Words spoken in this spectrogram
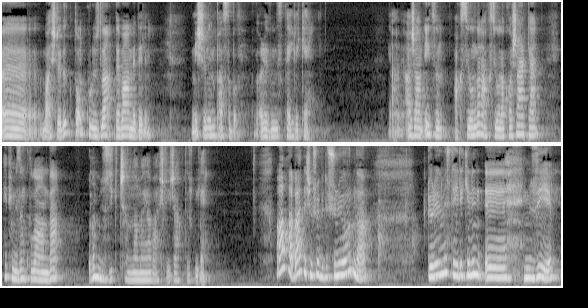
e, başladık, Tom Cruise'la devam edelim. Mission Impossible. Görevimiz tehlike. Yani Ajan Ethan aksiyondan aksiyona koşarken hepimizin kulağında o müzik çınlamaya başlayacaktır bile. Valla ben de şimdi şöyle bir düşünüyorum da görevimiz tehlikenin e, müziği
